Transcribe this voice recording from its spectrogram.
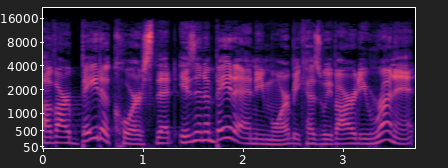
of our beta course that isn't a beta anymore because we've already run it.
